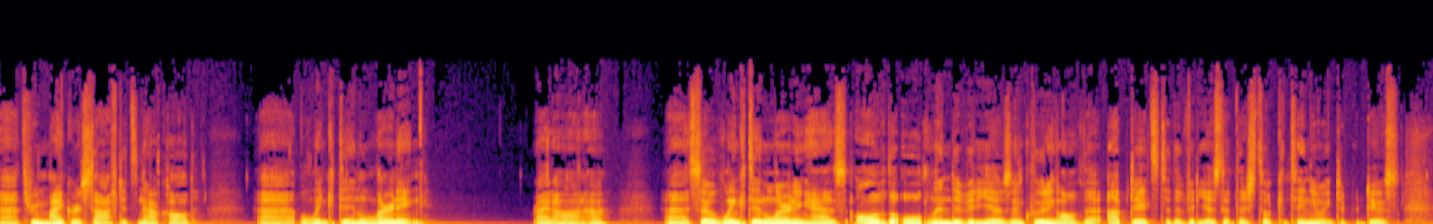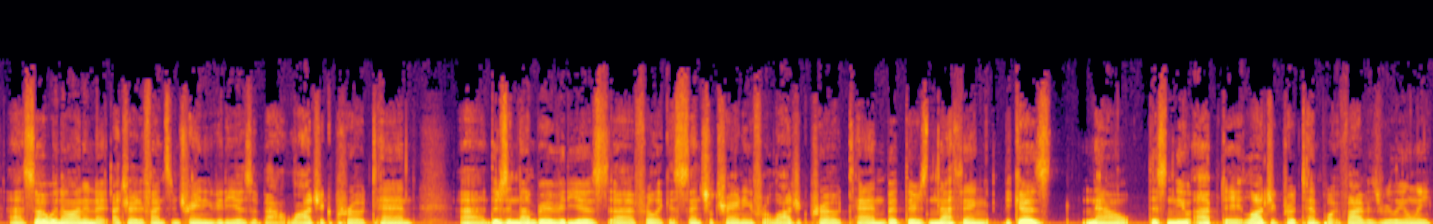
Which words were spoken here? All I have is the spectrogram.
uh, through Microsoft. It's now called uh, LinkedIn Learning. Right on, huh? Uh, so LinkedIn Learning has all of the old Lynda videos, including all of the updates to the videos that they're still continuing to produce. Uh, so I went on and I, I, tried to find some training videos about Logic Pro 10. Uh, there's a number of videos uh, for like essential training for Logic Pro 10, but there's nothing because now this new update, Logic Pro 10.5, is really only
